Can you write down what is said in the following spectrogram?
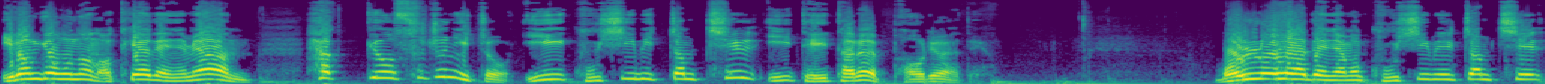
이런 경우는 어떻게 해야 되냐면 학교 수준이 있죠. 이 92.7 이 데이터를 버려야 돼요. 뭘로 해야 되냐면 91.7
